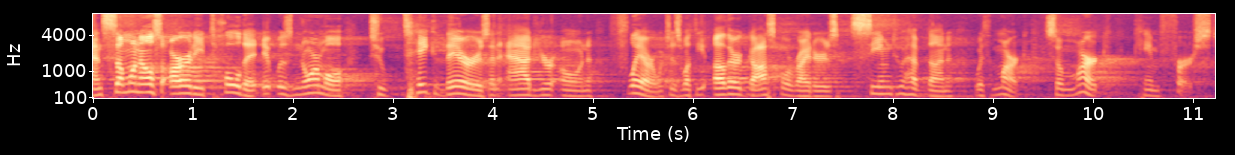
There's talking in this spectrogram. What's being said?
and someone else already told it, it was normal to take theirs and add your own flair, which is what the other gospel writers seem to have done with Mark. So Mark came first.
